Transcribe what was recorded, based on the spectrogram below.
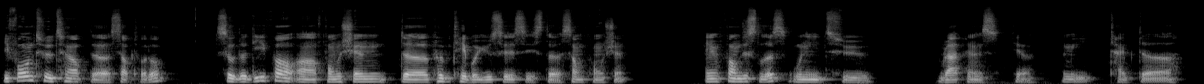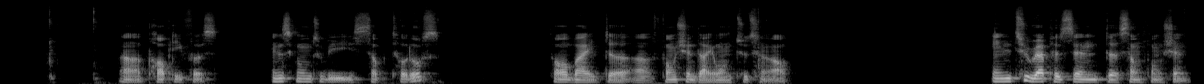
If I want to turn off the subtotal, so the default uh, function the pivot table uses is the sum function. And from this list, we need to reference here. Let me type the uh, property first. And it's going to be subtotals, followed by the uh, function that I want to turn off and to represent the sum function.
